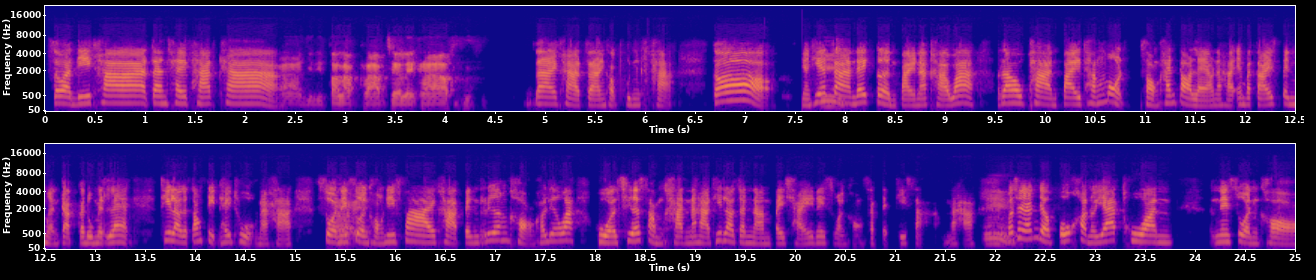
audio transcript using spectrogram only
สวัสดีค่ะอาจารย์ชัยพัฒน์ค่ะอ่ายินดีต้อนรับครับเชิญเลยครับ ได้ค่ะอาจารย์ขอบคุณค่ะ ก็ อย่างที่อาจารย์ได้เกริ่นไปนะคะว่าเราผ่านไปทั้งหมด 2 ขั้นตอนแล้วนะคะ Empathize เป็นเหมือนกับกระดุมเม็ดแรกที่เราจะต้องติดให้ถูกนะคะ ส่วนในส่วนของ define ค่ะ เป็นเรื่องของเขาเรียกว่าหัวเชื้อสำคัญนะคะ ที่เราจะนำไปใช้ในส่วนของ step ที่ 3 นะคะ เพราะฉะนั้นเดี๋ยวปุ๊กขออนุญาตทวนในส่วนของ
